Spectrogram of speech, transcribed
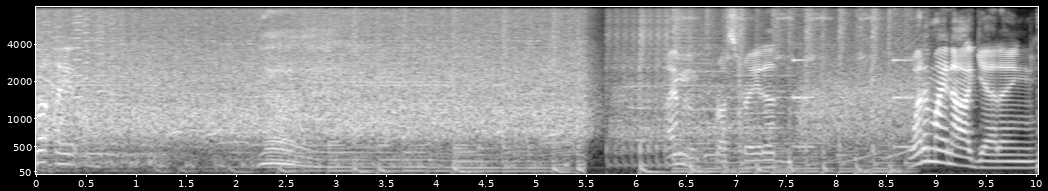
But I... I'm frustrated. What am I not getting?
